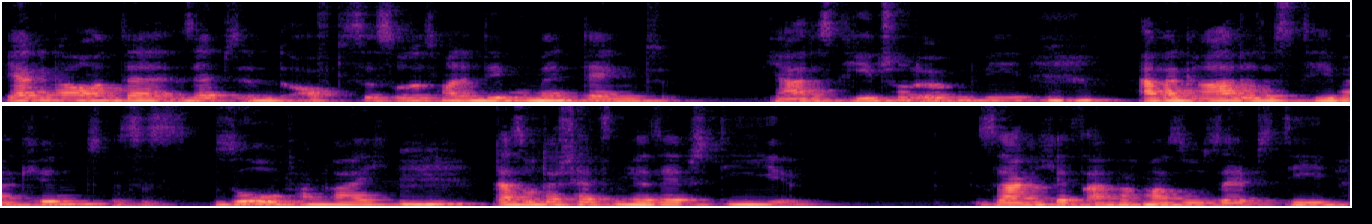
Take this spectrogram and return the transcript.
Ja, genau, und äh, selbst in, oft ist es so, dass man in dem Moment denkt, ja, das geht schon irgendwie, mhm. aber gerade das Thema Kind, es ist so umfangreich, mhm. das unterschätzen ja selbst die, sage ich jetzt einfach mal so, selbst die,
